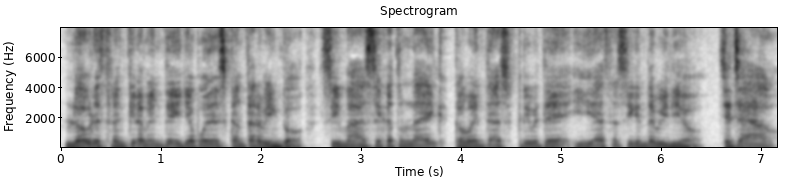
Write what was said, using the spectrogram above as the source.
lo abres tranquilamente y ya puedes cantar bingo. Sin más, déjate un like, comenta, suscríbete y hasta el siguiente vídeo. Chao, chao.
